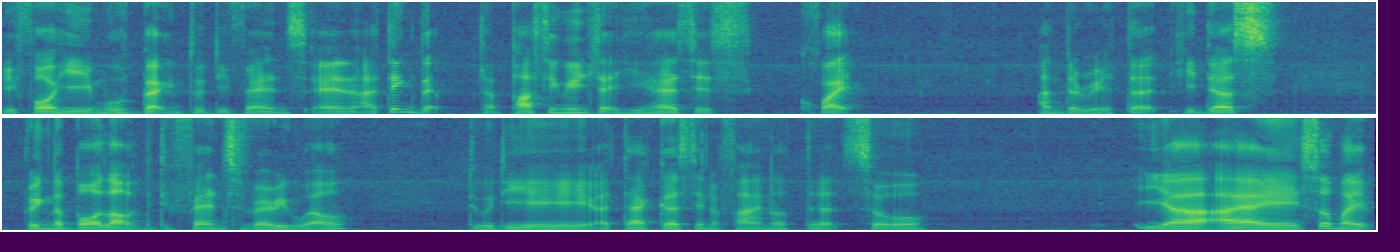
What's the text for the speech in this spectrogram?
Before he moved back into defense, and I think that the passing range that he has is quite underrated. He does bring the ball out of the defense very well to the attackers in the final third. So yeah, I so my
